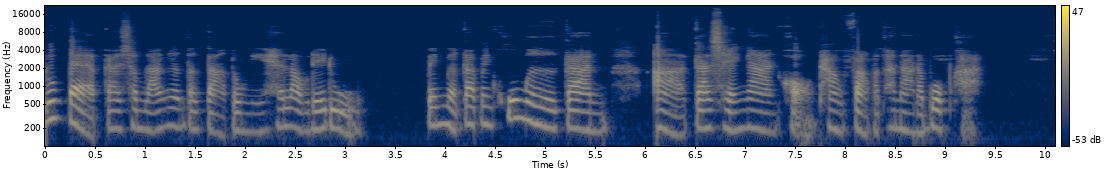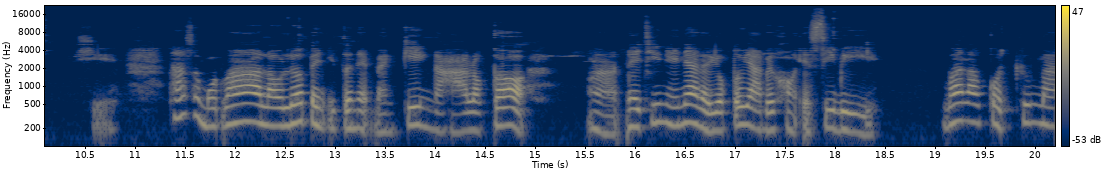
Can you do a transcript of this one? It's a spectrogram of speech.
รูปแบบการชำระเงินต่างๆ ตรงนี้ให้เราได้ดู เป็นเหมือนกับเป็นคู่มือการการใช้งานของทางฝั่งพัฒนาระบบค่ะ ถ้าสมมติว่าเราเลือกเป็นอินเทอร์เน็ตแบงกิ้งนะคะ แล้วก็ในที่นี้เนี่ยเรายกตัวอย่างเป็นของ SCB เมื่อเรากดขึ้นมา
